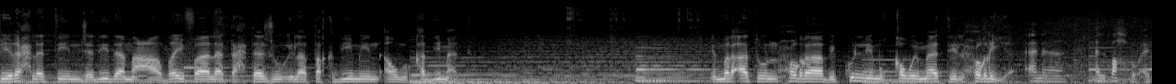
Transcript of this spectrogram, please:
في رحلة جديدة مع ضيفة لا تحتاج إلى تقديم أو مقدمات. امرأة حرة بكل مقومات الحرية. أنا البحر أبي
